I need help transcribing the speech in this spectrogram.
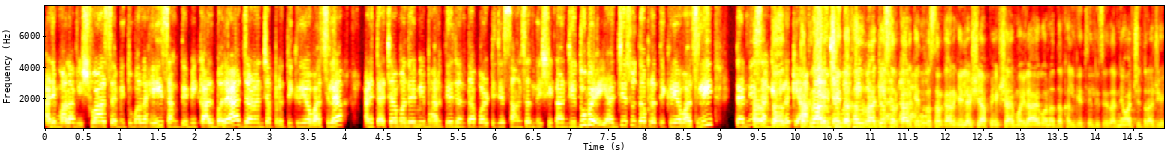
आणि मला विश्वास आहे मी तुम्हाला हेही सांगते मी काल बऱ्याच जणांच्या प्रतिक्रिया वाचल्या आणि त्याच्यामध्ये मी भारतीय जनता पार्टीचे सांसद निशिकांतजी दुबे यांची सुद्धा प्रतिक्रिया वाचली. त्यांनी सांगितलं की तक्रारीची दखल राज्य सरकार. केंद्र सरकार घेईल अशी अपेक्षा आहे. महिला आयोगानं दखल घेतलेलीच आहे. धन्यवाद चित्राजी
